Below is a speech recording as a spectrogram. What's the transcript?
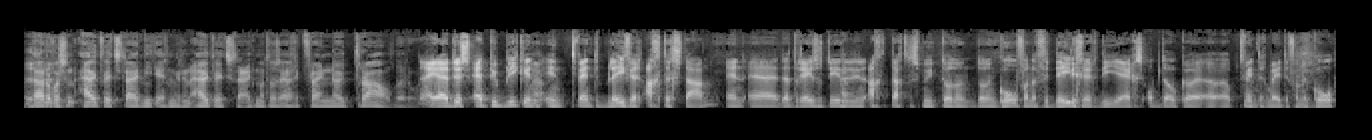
eh, Daardoor was een uitwedstrijd niet echt meer een uitwedstrijd, maar het was eigenlijk vrij neutraal. Daardoor. Nou ja, dus het publiek in, Ja. in Twente bleef erachter staan. En eh, dat resulteerde in de 88 minuut tot een, tot een goal van een verdediger die ergens opdook eh, op 20 meter van de goal.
